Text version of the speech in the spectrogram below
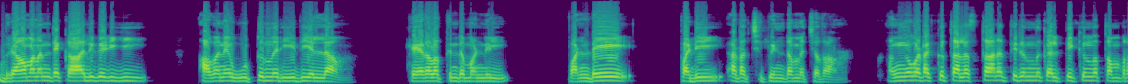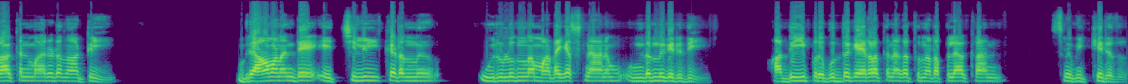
ബ്രാഹ്മണന്റെ കാലുകഴുകി അവനെ ഊട്ടുന്ന രീതിയെല്ലാം കേരളത്തിന്റെ മണ്ണിൽ പണ്ടേ പടി അടച്ച് പിണ്ടം വെച്ചതാണ്. അങ്ങ് വടക്ക് തലസ്ഥാനത്തിരുന്ന് കൽപ്പിക്കുന്ന തമ്പ്രാക്കന്മാരുടെ നാട്ടിൽ ബ്രാഹ്മണന്റെ എച്ചിലിൽ കിടന്ന് ഉരുളുന്ന മടയ സ്നാനം ഉണ്ടെന്ന് കരുതി അത് ഈ പ്രബുദ്ധ കേരളത്തിനകത്ത് നടപ്പിലാക്കാൻ ശ്രമിക്കരുത്.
